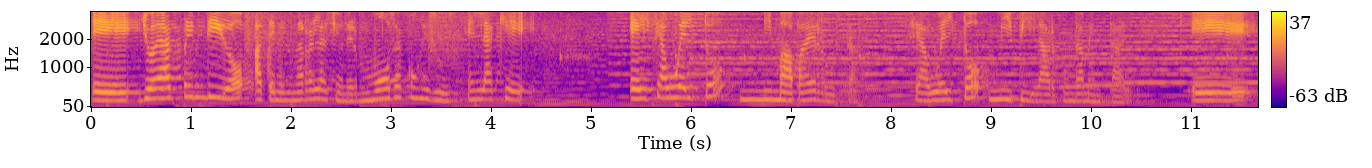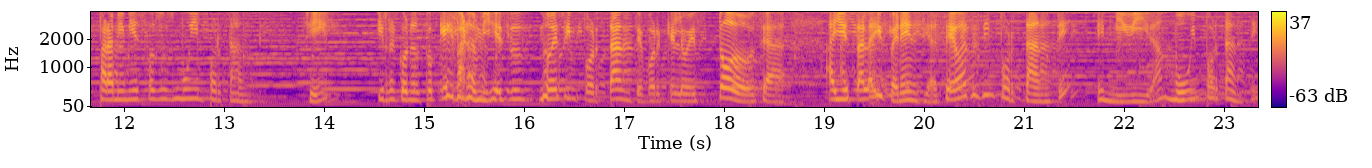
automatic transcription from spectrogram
eh, yo he aprendido a tener una relación hermosa con Jesús en la que Él se ha vuelto mi mapa de ruta, se ha vuelto mi pilar fundamental. Eh, para mí mi esposo es muy importante, ¿sí? Y reconozco que para mí Jesús no es importante porque lo es todo, o sea, ahí está la diferencia. Sebas es importante en mi vida, muy importante,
